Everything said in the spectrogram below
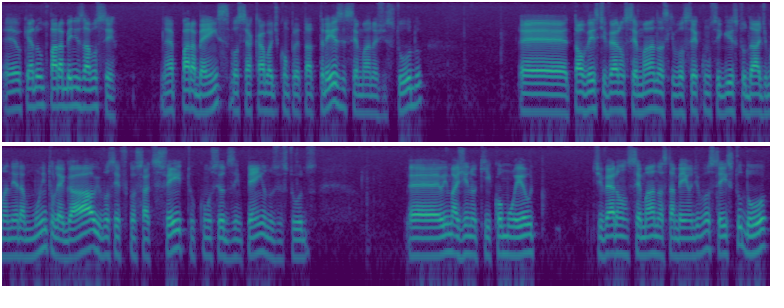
é, eu quero parabenizar você. Né? Parabéns, você acaba de completar 13 semanas de estudo. É, talvez tiveram semanas que você conseguiu estudar de maneira muito legal e você ficou satisfeito com o seu desempenho nos estudos. É, eu imagino que, como eu, tiveram semanas também onde você estudou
